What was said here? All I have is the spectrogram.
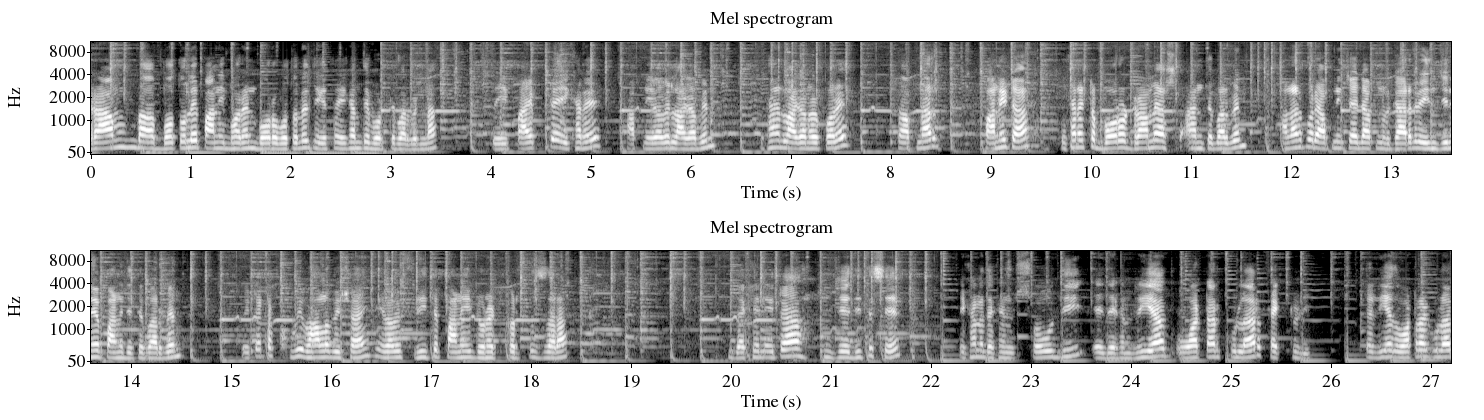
ড্রাম বা বোতলে পানি ভরেন, বড় বোতলে এখান থেকে ভরতে পারবেন না। তো এই পাইপটা এখানে আপনি এভাবে লাগাবেন। এখানে লাগানোর পরে তো আপনার পানিটা এখানে একটা বড় ড্রামে আনতে পারবেন। আনার পরে আপনি চাইলে আপনার গাড়ির ইঞ্জিনে পানি দিতে পারবেন। এটা একটা খুবই ভালো বিষয়। এভাবে ফ্রিতে পানি ডোনেট করতেছে যারা। দেখেন এটা যে দিতেছে এখানে দেখেন সৌদি, এই দেখেন Riyadh water cooler factory. Riyadh water cooler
